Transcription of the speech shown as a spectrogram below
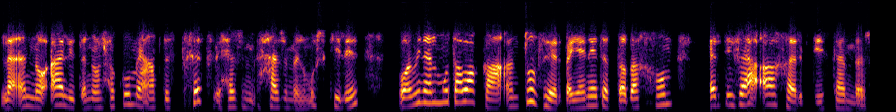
لأنه قالت إنه الحكومة عم تستخف بحجم حجم المشكلة ومن المتوقع أن تظهر بيانات التضخم ارتفاع آخر بديسمبر.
